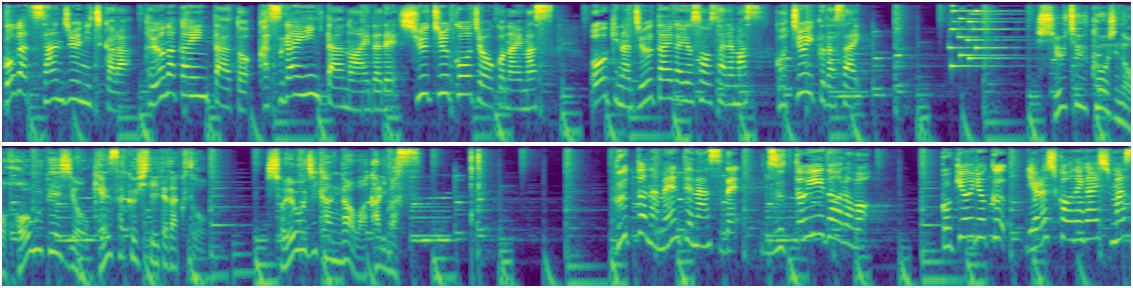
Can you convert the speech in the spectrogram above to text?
5月30日から豊中インターと春日井インターの間で集中工事を行います。大きな渋滞が予想されます。ご注意ください。集中工事のホームページを検索していただくと所要時間がわかります。グッドなメンテナンスでずっといい道路を。ご協力よろしくお願いします。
